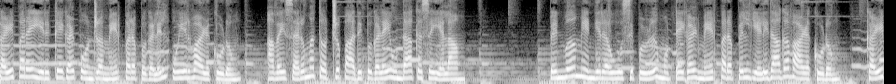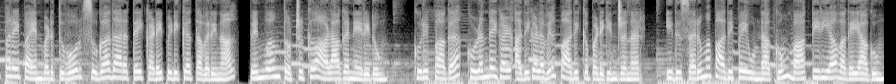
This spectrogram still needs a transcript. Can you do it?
கழிப்பறை இருக்கைகள் போன்ற மேற்பரப்புகளில் உயிர் வாழக்கூடும் அவை சரும தொற்று பாதிப்புகளை உண்டாக்க செய்யலாம். பென்வர்ம் என்கிற ஊசிப்புழு முட்டைகள் மேற்பரப்பில் எளிதாக வாழக்கூடும். கழிப்பறை பயன்படுத்துவோர் சுகாதாரத்தை கடைபிடிக்க தவறினால் பென்வர்ம் தொற்றுக்கு ஆளாக நேரிடும். குறிப்பாக குழந்தைகள் அதிகளவில் பாதிக்கப்படுகின்றனர். இது சரும பாதிப்பை உண்டாக்கும் பாக்டீரியா வகையாகும்.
